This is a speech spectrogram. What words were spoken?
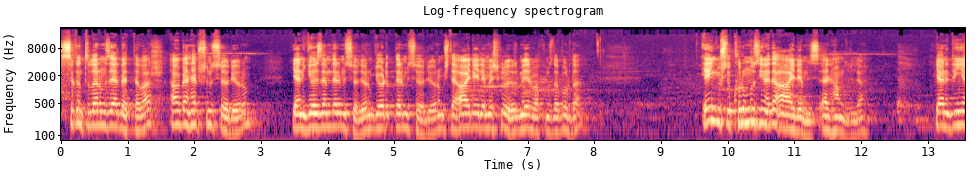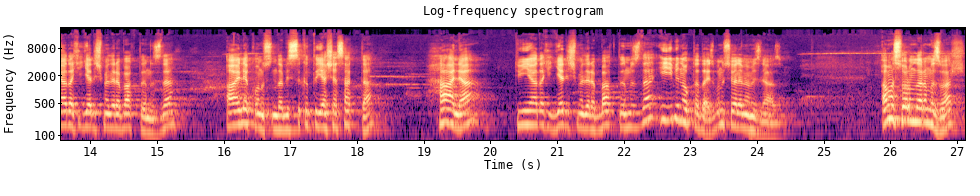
sıkıntılarımız elbette var. Ama ben hep şunu söylüyorum. Yani gözlemlerimi söylüyorum, gördüklerimi söylüyorum. İşte aileyle meşgul oluyoruz. Meğer Vakfımız da burada. En güçlü kurumumuz yine de ailemiz elhamdülillah. Yani dünyadaki gelişmelere baktığınızda aile konusunda bir sıkıntı yaşasak da hala dünyadaki gelişmelere baktığımızda iyi bir noktadayız. Bunu söylememiz lazım. Ama sorunlarımız var.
